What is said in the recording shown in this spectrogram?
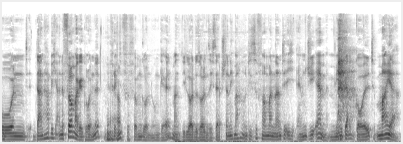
Und dann habe ich eine Firma gegründet, man Ja. kriegte für Firmengründungen Geld, man, die Leute sollten sich selbstständig machen und diese Firma nannte ich MGM, Mega Gold Meier.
